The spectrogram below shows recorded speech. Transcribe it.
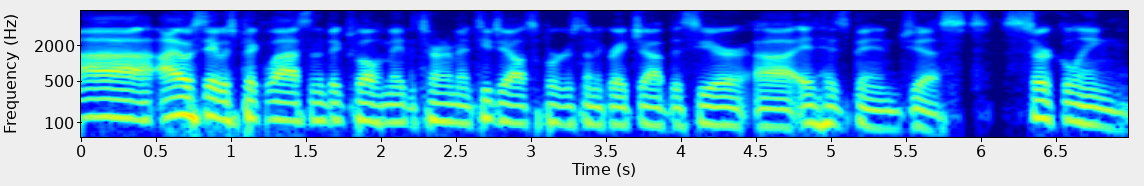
Uh, Iowa State was picked last in the Big 12 and made the tournament. TJ Otzelberger's done a great job this year. Uh, it has been just circling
